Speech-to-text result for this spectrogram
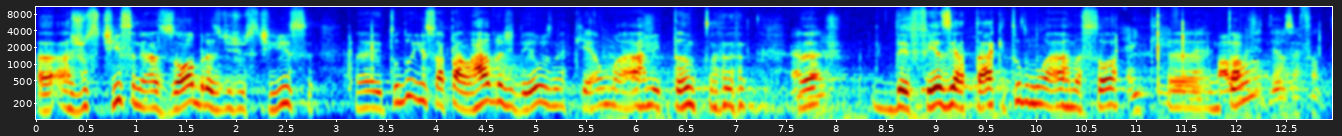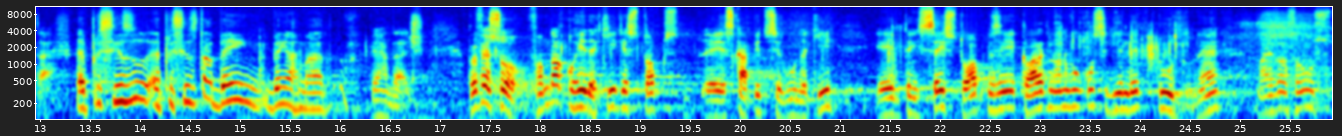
a, a, a, justiça, né? as obras de justiça, né? e tudo isso, a palavra de Deus, né? que é uma Verdade. arma e tanto. Né? Defesa e ataque, tudo numa arma só. É incrível, é, né? A então, palavra de Deus é fantástica. É preciso, é preciso estar bem, bem armado. Verdade. Professor, vamos dar uma corrida aqui, que esse, tópico, esse capítulo segundo aqui, ele tem seis tópicos e claro que nós não vamos conseguir ler tudo, né? Mas nós vamos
